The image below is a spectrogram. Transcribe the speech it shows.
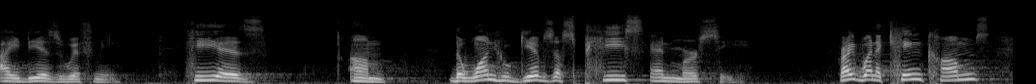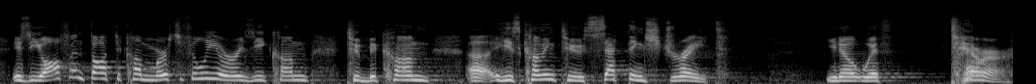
ideas with me. He is um, the one who gives us peace and mercy. Right? When a king comes, is he often thought to come mercifully, or is he come to become, uh, he's coming to set things straight, you know, with terror?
